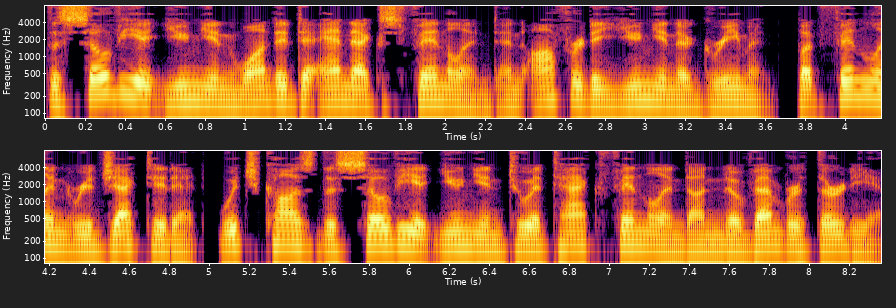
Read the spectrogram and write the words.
The Soviet Union wanted to annex Finland and offered a union agreement, but Finland rejected it, which caused the Soviet Union to attack Finland on November 30.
